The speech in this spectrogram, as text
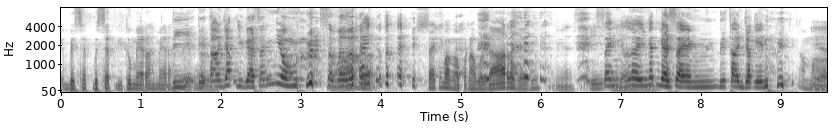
beset-beset gitu merah-merah. Di Lihat nggak lu? ditonjok juga senyum sebelah itu. Sek mah gak pernah berdarah kayaknya Iya sih, Seng, iya. lo inget gak sayang ditonjok ini? sama Iya,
